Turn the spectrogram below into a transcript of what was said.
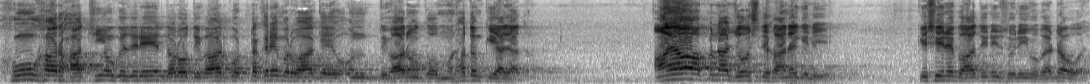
خونخار ہاتھیوں کے ذریعے در و دیوار کو ٹکرے مروا کے ان دیواروں کو منہدم کیا جاتا۔ آیا اپنا جوش دکھانے کے لیے۔ کسی نے بات ہی نہیں سنی، وہ بیٹھا ہوا ہے۔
